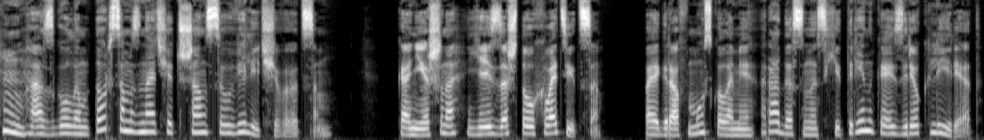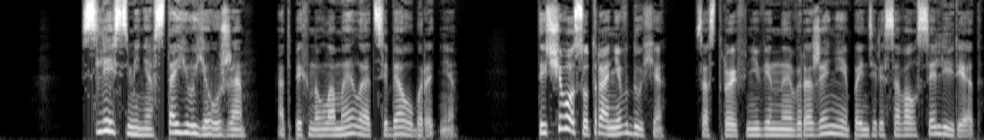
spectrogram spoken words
«Хм, а с голым торсом, значит, шансы увеличиваются». «Конечно, есть за что ухватиться». Поиграв мускулами, радостно с хитринкой изрёк Лириат. «Слезь с меня, встаю я уже», — отпихнула Мэйла от себя оборотня. «Ты чего с утра не в духе?» Состроив невинное выражение, поинтересовался Лириат.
